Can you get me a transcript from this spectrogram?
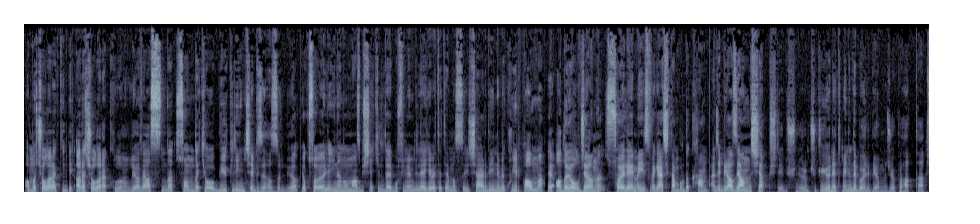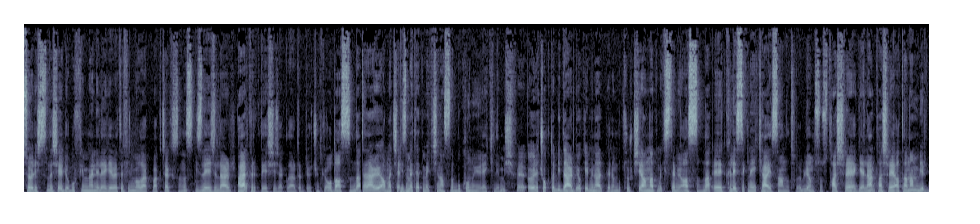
amaç olarak değil bir araç olarak kullanılıyor ve aslında sondaki o büyük linçe bizi hazırlıyor. Yoksa öyle inanılmaz inanılmaz bir şekilde bu filmin bir LGBT teması içerdiğini ve queer palma e, aday olacağını söyleyemeyiz ve gerçekten burada kan bence biraz yanlış yapmış diye düşünüyorum. Çünkü yönetmenin de böyle bir amacı yok ve hatta söyleşisinde şey diyor bu film hani LGBT filmi olarak bakacaksanız izleyiciler hayal kırıklığı yaşayacaklardır diyor. Çünkü o da aslında senaryoya amaç hizmet etmek için aslında bu konuyu eklemiş ve öyle çok da bir derdi yok Emin Alper'in bu tür şey anlatmak istemiyor aslında. E, klasik ne hikayesi anlatılıyor biliyor musunuz? Taşra'ya gelen, Taşra'ya atanan bir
